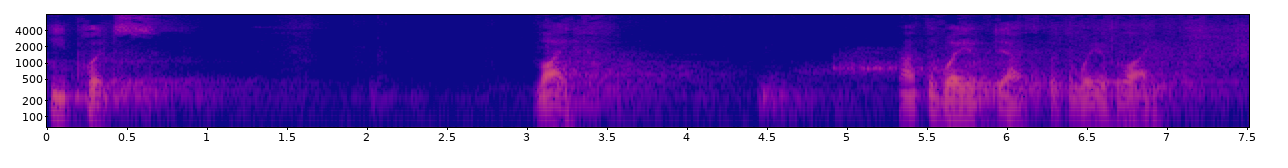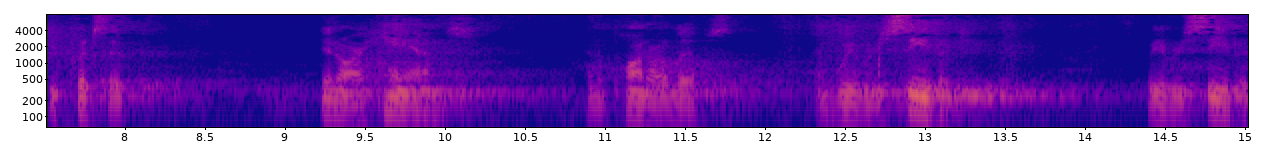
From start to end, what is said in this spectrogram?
he puts life, not the way of death, but the way of life. He puts it in our hands and upon our lips, and we receive it. We receive it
